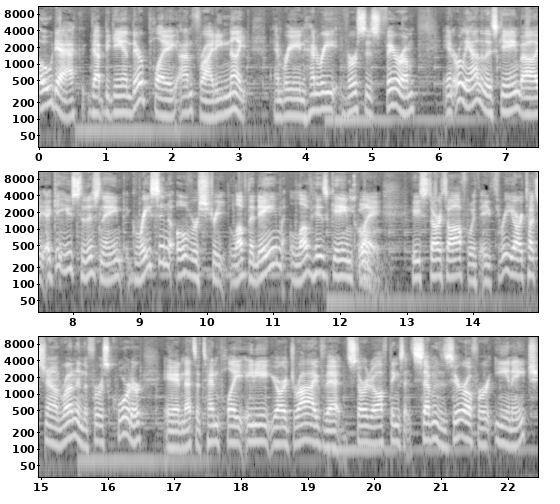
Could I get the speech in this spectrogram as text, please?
ODAC that began their play on Friday night. Emory and Henry versus Ferrum. And early on in this game, uh, get used to this name, Grayson Overstreet. Love the name, love his gameplay. Cool. He starts off with a three yard touchdown run in the first quarter, and that's a 10 play, 88 yard drive that started off things at 7 0 for ENH.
